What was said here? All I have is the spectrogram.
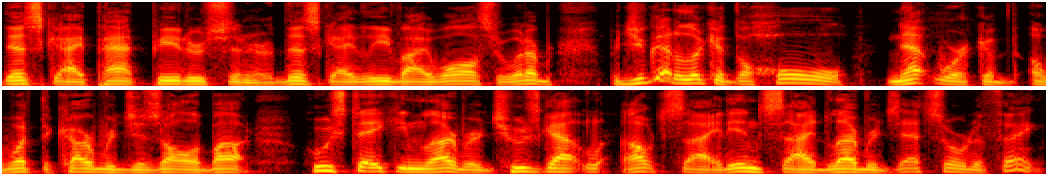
this guy, Pat Peterson, or this guy, Levi Wallace, or whatever. But you've got to look at the whole network of, of what the coverage is all about. Who's taking leverage? Who's got outside, inside leverage? That sort of thing.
